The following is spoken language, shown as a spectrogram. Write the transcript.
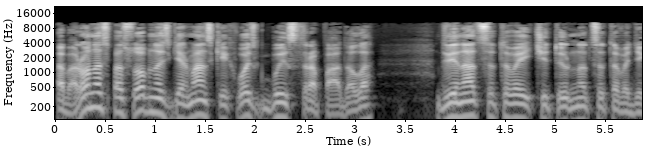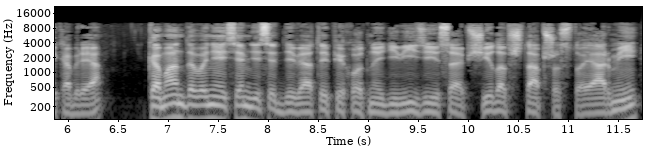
Обороноспособность германских войск быстро падала. 12 и 14 декабря командование 79-й пехотной дивизии сообщило в штаб 6-й армии,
